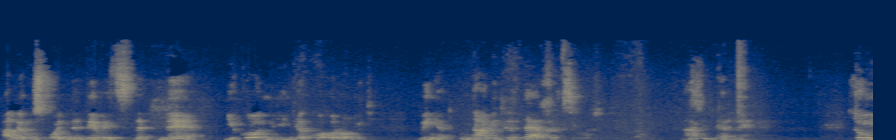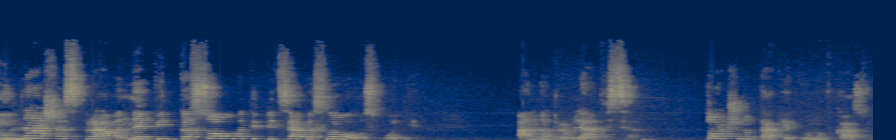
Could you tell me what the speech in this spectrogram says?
але Господь не дивиться, не, не нікого, ні для кого робить винятку. Навіть для тебе, Господь. Навіть для. Тому наша справа не підтасовувати під себе Слово Господнє, а направлятися точно так, як воно вказує.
